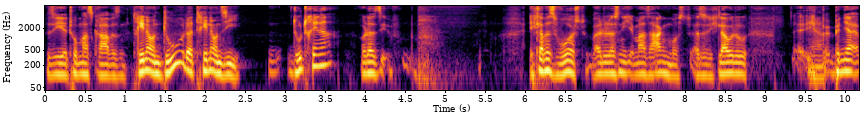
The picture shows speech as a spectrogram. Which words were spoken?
Siehe Thomas Gravesen. Trainer und du oder Trainer und sie? Du Trainer? Oder sie? Ich glaube, es ist wurscht, weil du das nicht immer sagen musst. Also ich glaube, du, ich Ja. bin ja,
